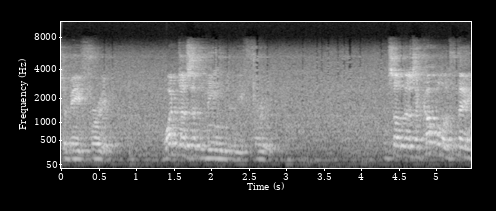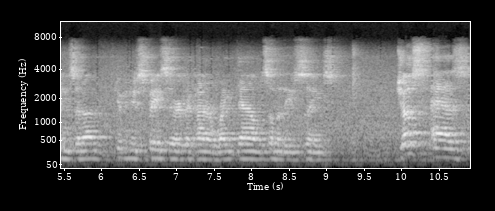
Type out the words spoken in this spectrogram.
to be free? What does it mean to be free? And so there's a couple of things, and I'm giving you space there to kind of write down some of these things. Just as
